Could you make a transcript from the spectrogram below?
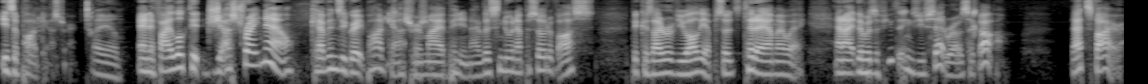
is a podcaster. I am. And if I looked at just right now, Kevin's a great podcaster in my opinion. I listened to an episode of Us because I review all the episodes today on my way, and I, there was a few things you said where I was like, oh, That's fire.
